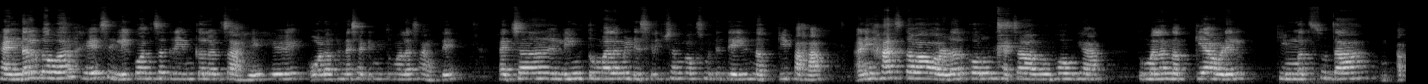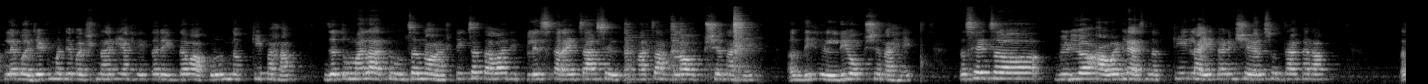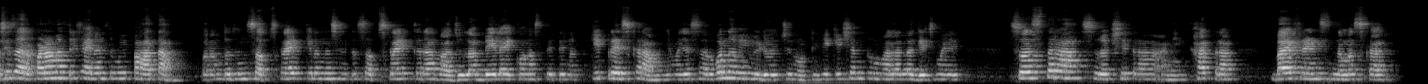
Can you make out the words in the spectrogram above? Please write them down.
हँडल कव्हर हे सिलिकॉनचं ग्रीन कलरचं आहे हे ओळखण्यासाठी मी तुम्हाला सांगते. ह्याचा लिंक तुम्हाला मी डिस्क्रिप्शन बॉक्समध्ये देईल नक्की पहा. आणि हाच तवा ऑर्डर करून ह्याचा अनुभव घ्या. तुम्हाला नक्की आवडेल. किंमत सुद्धा आपल्या बजेटमध्ये बसणारी आहे तर एकदा वापरून नक्की पहा. जर तुम्हाला तुमचा नॉनस्टिकचा तवा रिप्लेस करायचा असेल तर हा चांगला ऑप्शन आहे. अगदी हेल्दी ऑप्शन आहे. तसेच व्हिडिओ आवडल्यास नक्की लाईक आणि शेअर सुद्धा करा. तसेच अर्पणा मात्र चॅनल तुम्ही पाहता परंतु अजून सबस्क्राईब केलं नसेल तर सबस्क्राईब करा. बाजूला बेल आयकॉन असते ते नक्की प्रेस करा. म्हणजे माझ्या सर्व नवीन व्हिडिओचे नोटिफिकेशन तुम्हाला लगेच मिळेल. स्वस्त राहा सुरक्षित राहा आणि खात राहा. बाय फ्रेंड्स नमस्कार.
